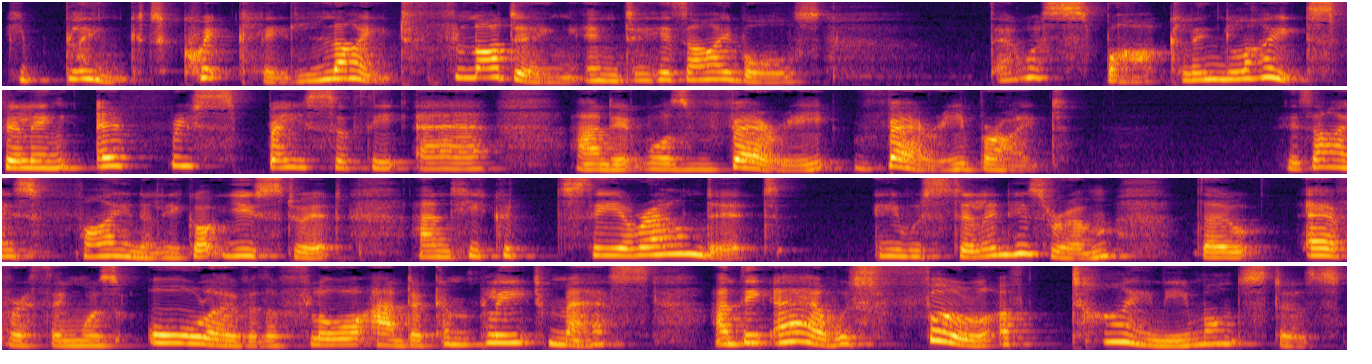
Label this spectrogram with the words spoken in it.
He blinked quickly, light flooding into his eyeballs. There were sparkling lights filling every space of the air, and it was very, very bright. His eyes finally got used to it, and he could see around it. He was still in his room, though everything was all over the floor and a complete mess, and the air was full of tiny monsters,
